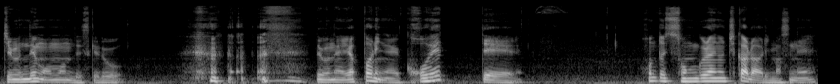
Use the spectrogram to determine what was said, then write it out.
自分でも思うんですけど。でもねやっぱりね声って本当にそんぐらいの力ありますね。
